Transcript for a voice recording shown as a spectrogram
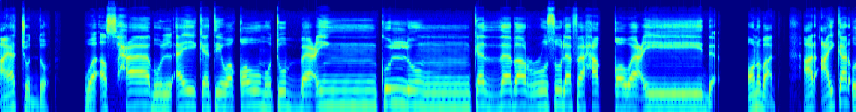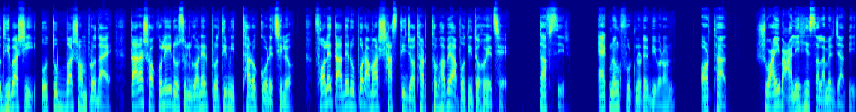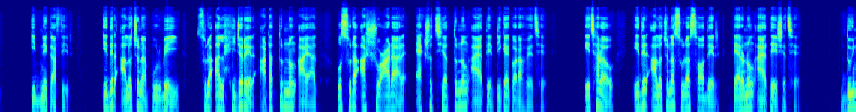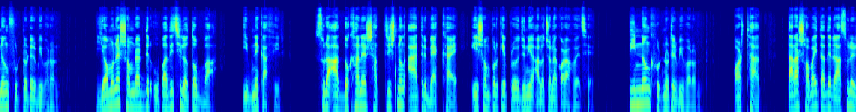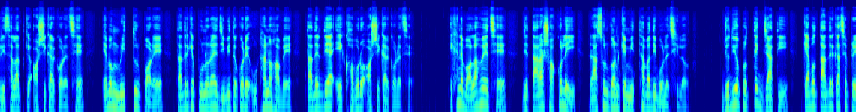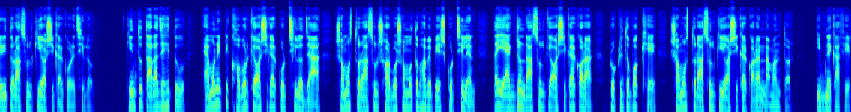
আয়াত চোদ্দ وأصحاب الأيكة وقوم تبع كل كذب الرسل فحق وعيد অনুবাদ আর আইকার অধিবাসী ও তুব্বা সম্প্রদায় তারা সকলেই রসুলগণের প্রতি মিথ্যারোপ করেছিল ফলে তাদের উপর আমার শাস্তি যথার্থভাবে আপতিত হয়েছে তাফসির এক নং ফুটনোটের বিবরণ অর্থাৎ সোয়াইব আলিহি সালামের জাতি ইবনে কাসির এদের আলোচনা পূর্বেই সুরা আল হিজরের আটাত্তর নং আয়াত ও সুরা আশু আড়ার একশো ছিয়াত্তর নং আয়াতে টিকায় করা হয়েছে। এছাড়াও এদের আলোচনা সুরা সদের ১৩ নং আয়াতে এসেছে। দুই নং ফুটনোটের বিবরণ। ইয়মনের সম্রাটদের উপাধি ছিল তোব্বা ইবনে কাফির সুরা আদ্দোখানের সাত্রিশ নং আয়াতের ব্যাখ্যায় এ সম্পর্কে প্রয়োজনীয় আলোচনা করা হয়েছে। তিন নং ফুটনোটের বিবরণ। অর্থাৎ তারা সবাই তাদের রাসুলের রিসালাতকে অস্বীকার করেছে এবং মৃত্যুর পরে তাদেরকে পুনরায় জীবিত করে উঠানো হবে, তাদের দেয়া এ খবরও অস্বীকার করেছে। এখানে বলা হয়েছে যে তারা সকলেই রাসুলগণকে মিথ্যাবাদী বলেছিল। যদিও প্রত্যেক জাতি কেবল তাদের কাছে প্রেরিত রাসুলকেই অস্বীকার করেছিল। কিন্তু তারা যেহেতু এমন একটি খবরকে অস্বীকার করছিল যা সমস্ত রাসুল সর্বসম্মতভাবে পেশ করছিলেন, তাই একজন রাসুলকে অস্বীকার করার প্রকৃতপক্ষে সমস্ত রাসুলকেই অস্বীকার করার নামান্তর। ইবনে কাফির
